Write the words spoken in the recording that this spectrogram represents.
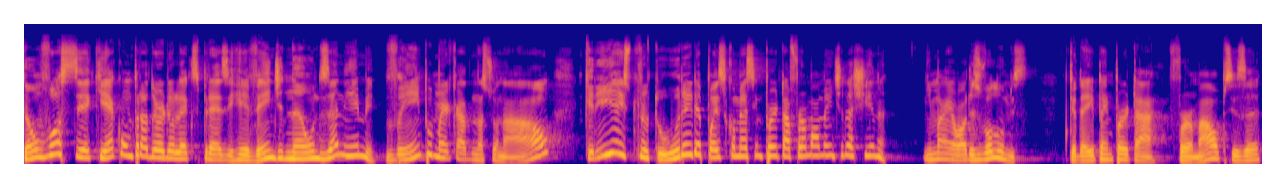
Então você que é comprador do AliExpress e revende, não desanime. Vem para o mercado nacional, cria a estrutura e depois começa a importar formalmente da China, em maiores volumes. Porque daí para importar formal precisa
